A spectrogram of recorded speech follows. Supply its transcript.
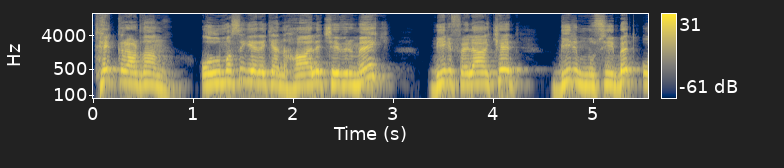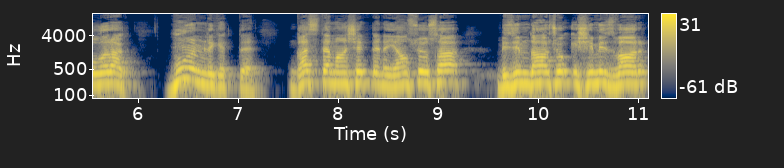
tekrardan olması gereken hale çevirmek bir felaket, bir musibet olarak bu memlekette gazete manşetlerine yansıyorsa bizim daha çok işimiz var.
